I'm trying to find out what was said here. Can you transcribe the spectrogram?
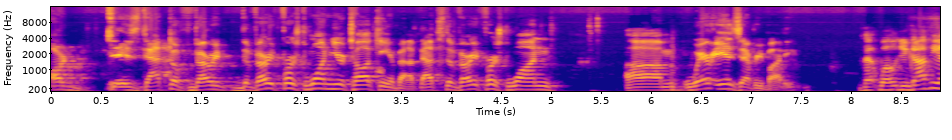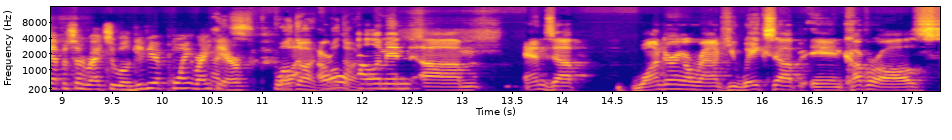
are is that the very the very first one you're talking about? That's the very first one. Um, where is everybody? That well, you got the episode right, so we'll give you a point right there. Nice. Well, done. Earl Well done. Holliman um, ends up wandering around. He wakes up in coveralls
